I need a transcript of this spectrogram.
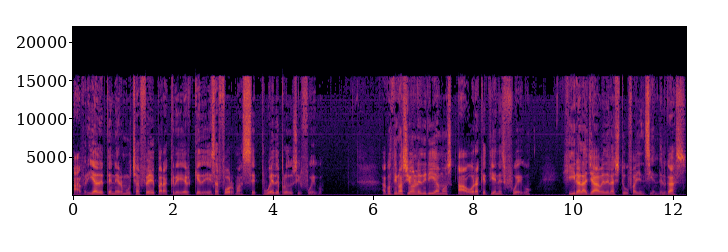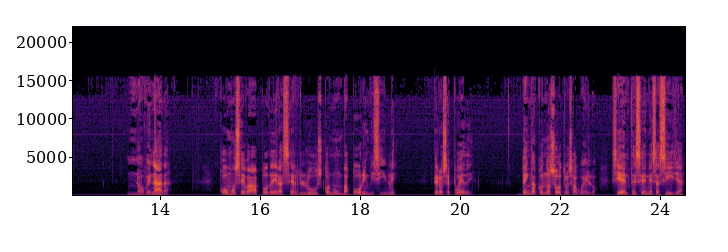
Habría de tener mucha fe para creer que de esa forma se puede producir fuego. A continuación le diríamos, ahora que tienes fuego, gira la llave de la estufa y enciende el gas no ve nada. ¿Cómo se va a poder hacer luz con un vapor invisible? Pero se puede. Venga con nosotros, abuelo, siéntese en esa silla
